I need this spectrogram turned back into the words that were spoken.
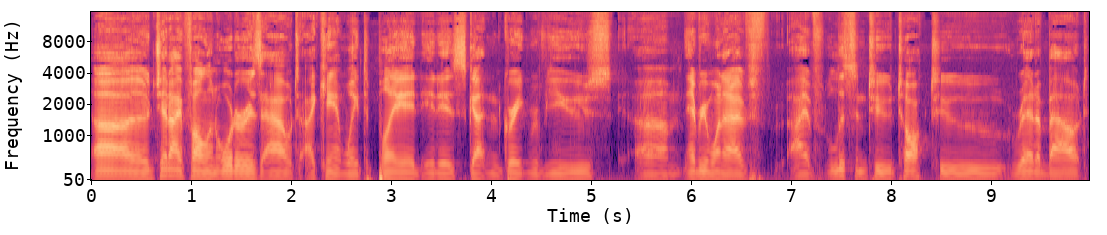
uh, Jedi Fallen Order is out. I can't wait to play it. It has gotten great reviews. Um, everyone I've I've listened to, talked to, read about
